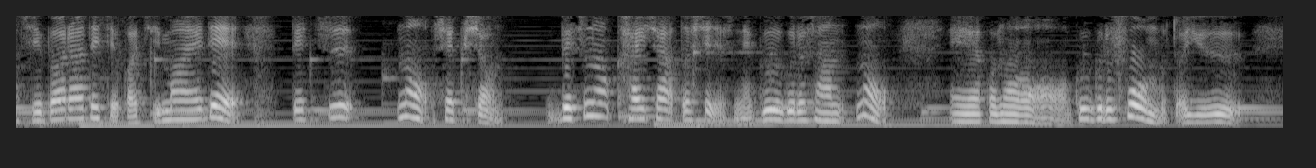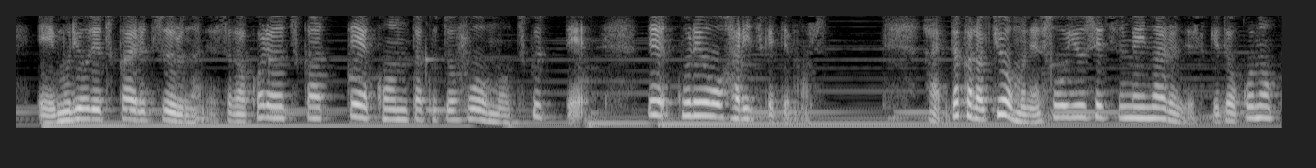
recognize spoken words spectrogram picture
自腹でというか自前で別のセクション別の会社としてですね Google さんの、えー、この Google フォームという、えー、無料で使えるツールなんですがこれを使ってコンタクトフォームを作ってでこれを貼り付けてます。はい、だから今日もね、そういう説明になるんですけど、この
